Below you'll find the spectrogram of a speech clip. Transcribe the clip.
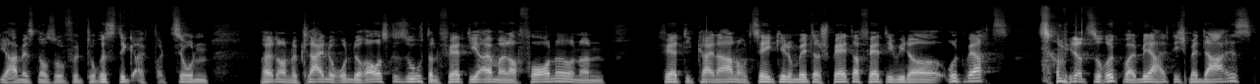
Die haben jetzt noch so für Touristikattraktionen halt auch eine kleine Runde rausgesucht, dann fährt die einmal nach vorne und dann fährt die, keine Ahnung, zehn Kilometer später fährt die wieder rückwärts, dann wieder zurück, weil mehr halt nicht mehr da ist.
